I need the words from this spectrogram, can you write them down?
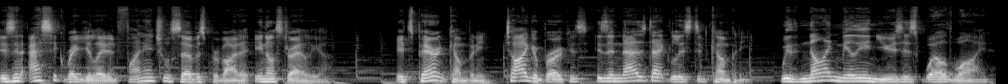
is an ASIC regulated financial service provider in Australia. Its parent company, Tiger Brokers, is a NASDAQ listed company with 9 million users worldwide.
